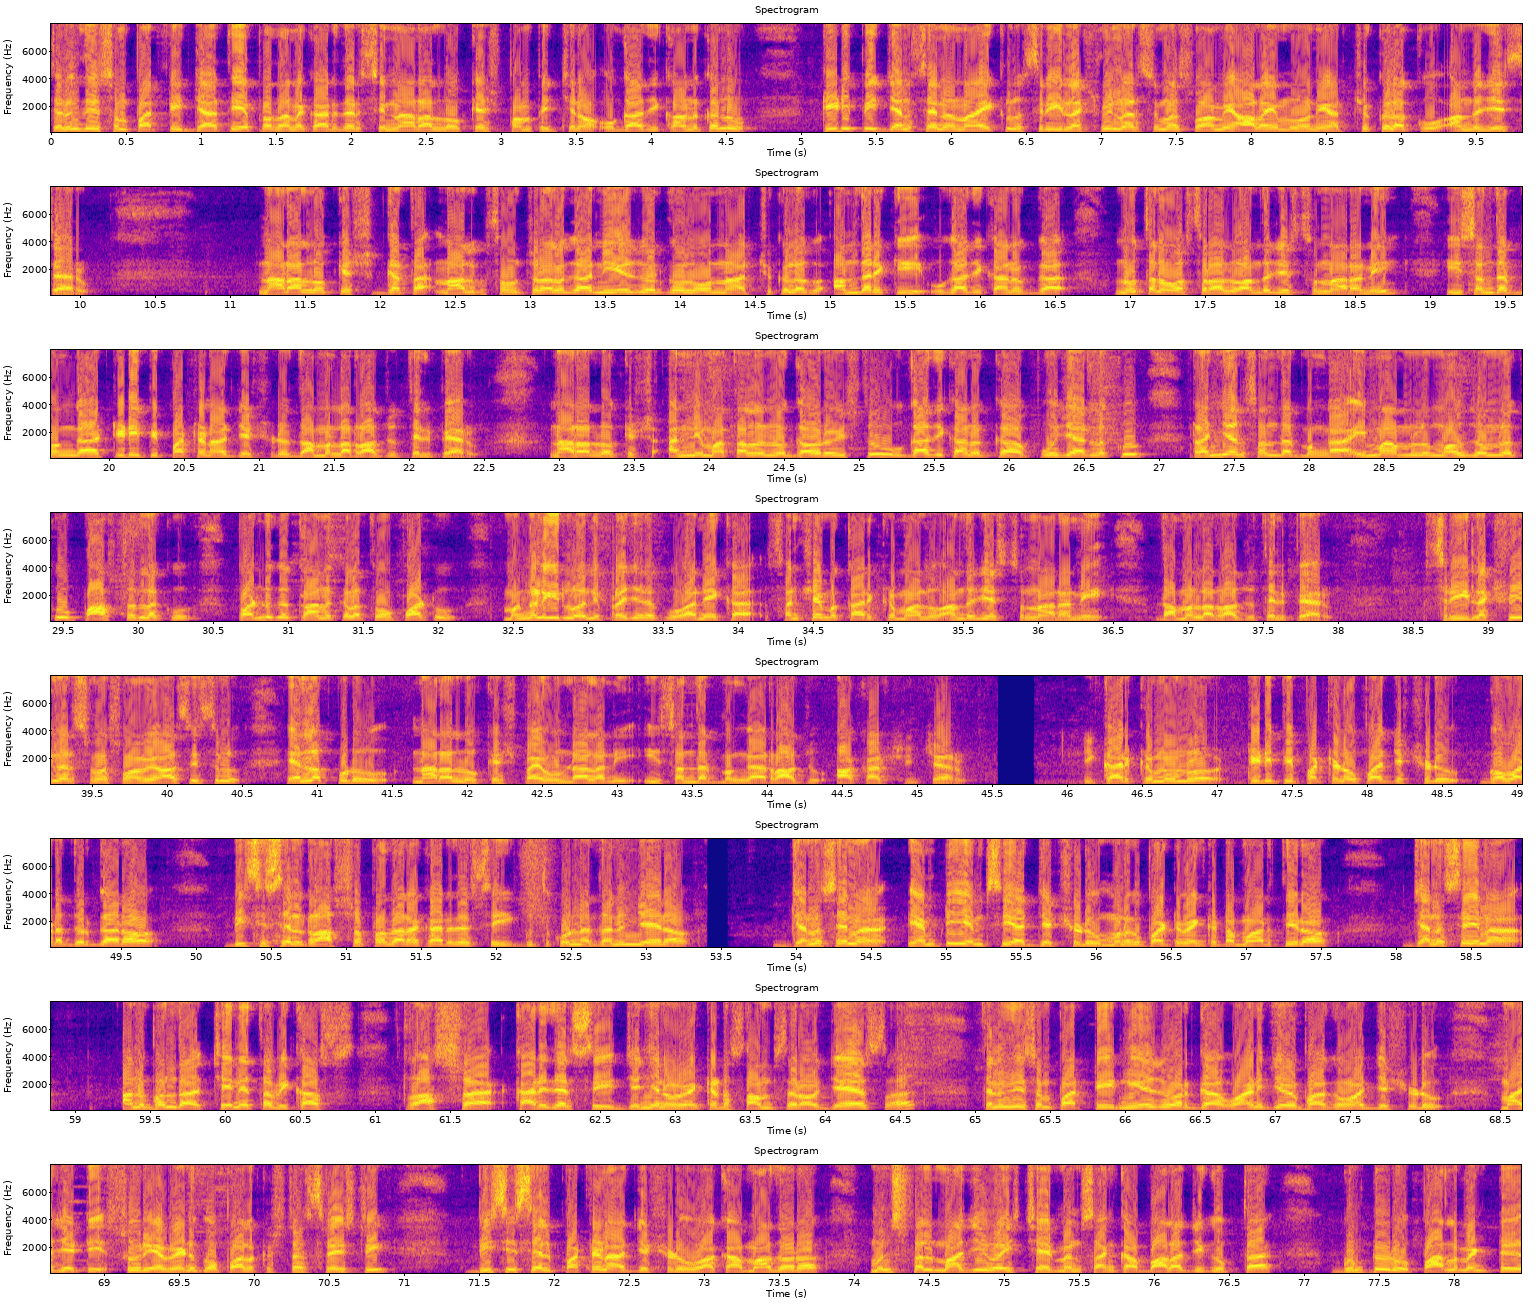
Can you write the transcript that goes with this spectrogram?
Telugu Desam party జాతీయ ప్రధాన కార్యదర్శి నారా లోకేష్ పంపించిన ఉగాది కానుకను టీడీపీ జనసేన నాయకులు శ్రీ లక్ష్మీ నరసింహస్వామి ఆలయంలోని అర్చకులకు అందజేశారు. నారా లోకేష్ గత నాలుగు సంవత్సరాలుగా నియోజకవర్గంలో ఉన్న అర్చకులకు అందరికీ ఉగాది కానుకగా నూతన వస్త్రాలు అందజేస్తున్నారని ఈ సందర్భంగా టీడీపీ పట్టణాధ్యక్షుడు దామల్ల రాజు తెలిపారు. నారా లోకేష్ అన్ని మతాలను గౌరవిస్తూ ఉగాది కానుక పూజారులకు రంజాన్ సందర్భంగా ఇమాములు మౌజంలకు పాస్టర్లకు పండుగ కానుకలతో పాటు మంగళగిరిలోని ప్రజలకు అనేక సంక్షేమ కార్యక్రమాలు అందజేస్తున్నారని దామల్ల రాజు తెలిపారు. శ్రీ లక్ష్మీ నరసింహస్వామి ఆశీస్సులు ఎల్లప్పుడూ నారా లోకేష్పై ఉండాలని ఈ సందర్భంగా రాజు ఆకాంక్షించారు. ఈ కార్యక్రమంలో టీడీపీ పట్టణ ఉపాధ్యక్షుడు గోవాడ దుర్గారావు బీసీసీఎల్ రాష్ట్ర ప్రధాన కార్యదర్శి గుత్తుకొండ ధనుంజయరావు జనసేన ఎంటీఎంసీ అధ్యక్షుడు మునగపాటి వెంకట మారుతీరావు జనసేన అనుబంధ చేనేత వికాస్ రాష్ట్ర కార్యదర్శి జంజన వెంకట సాంబశివరావు జేఎస్ఆర్ తెలుగుదేశం పార్టీ నియోజకవర్గ వాణిజ్య విభాగం అధ్యక్షుడు మాజేటి సూర్య వేణుగోపాలకృష్ణ శ్రేష్ఠి బీసీసీఎల్ పట్టణ అధ్యక్షుడు వాకా మాధవరావు మున్సిపల్ మాజీ vice chairman Shanka Balaji Gupta Guntur parliament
